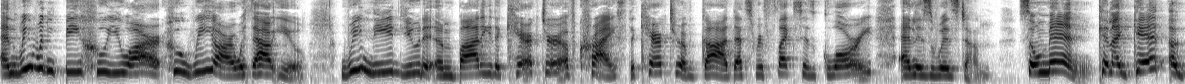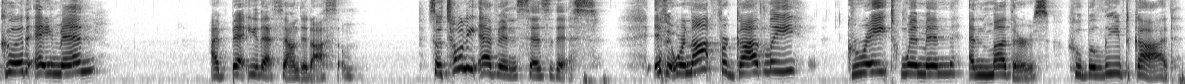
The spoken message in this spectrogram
and we wouldn't be who you are, who we are without you. We need you to embody the character of Christ, the character of God that reflects his glory and his wisdom. So, men, can I get a good amen? I bet you that sounded awesome. So, Tony Evans says this If it were not for godly, great women and mothers who believed God,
